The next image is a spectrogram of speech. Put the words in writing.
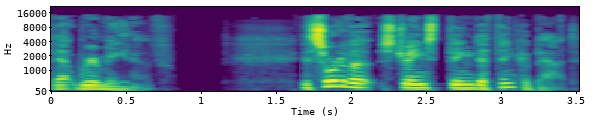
that we're made of. It's sort of a strange thing to think about.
